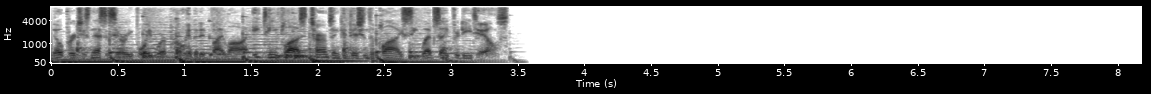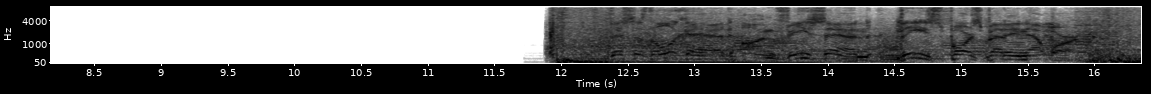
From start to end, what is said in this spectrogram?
No purchase necessary. Void where prohibited by law. 18 plus terms and conditions apply. See website for details. This is the look ahead on VSIN, the Sports Betting Network.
